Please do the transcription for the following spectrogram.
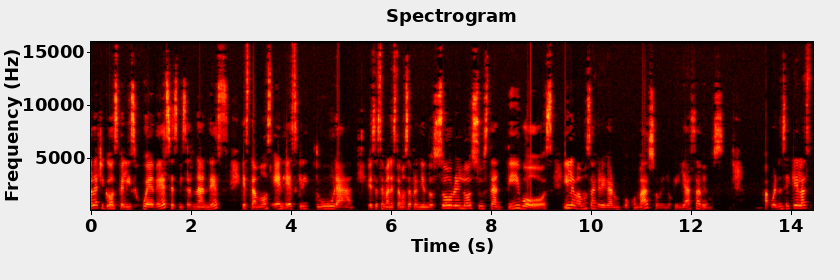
Hola chicos, feliz jueves, es Miss Hernández. Estamos en escritura. Esta semana estamos aprendiendo sobre los sustantivos y le vamos a agregar un poco más sobre lo que ya sabemos. Acuérdense que las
